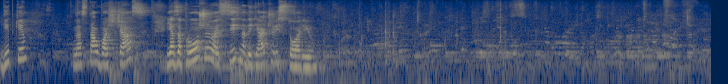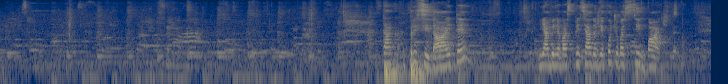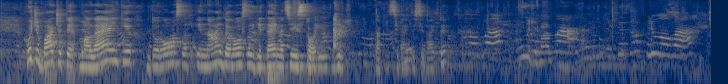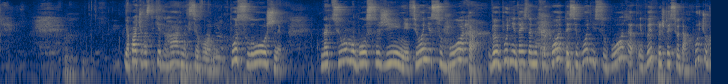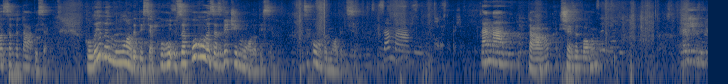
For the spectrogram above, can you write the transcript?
Дітки, настав ваш час. Я запрошую вас всіх на дитячу історію. Так, присідайте. Я біля вас присяду, я хочу вас всіх бачити. Хочу бачити маленьких, дорослих і найдорослих дітей на цій історії. Так, сідайте, сідайте. Я бачу вас таких гарних сьогодні, послушних. На цьому богослужінні. Сьогодні субота. Ви в будній день до не приходите. Сьогодні субота, і ви прийшли сюди. Хочу вас запитатися. Коли ви молитеся, кого, за кого ви зазвичай молитеся? За кого ви молитеся? За маму. За маму. Так, ще за кого? За рівних.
